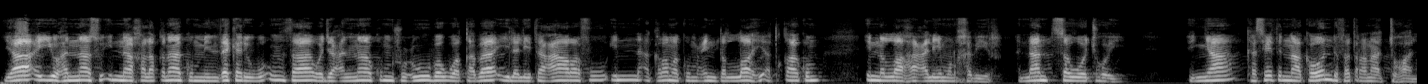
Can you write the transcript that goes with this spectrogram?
يا أيها الناس إنا خلقناكم من ذكر وأنثى وجعلناكم شعوبا وقبائل لتعارفوا إن أكرمكم عند الله أتقاكم إن الله عليم خبير إن أنت سوج هوي እኛ ከሴትና ከወንድ ፈጥረናችኋል።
